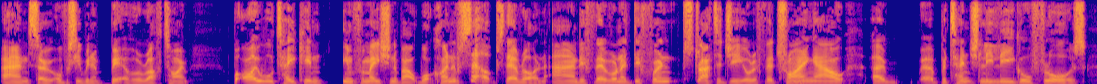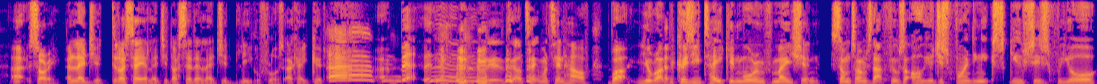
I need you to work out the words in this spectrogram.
and so obviously been a bit of a rough time. But I will take in information about what kind of setups they're on, and if they're on a different strategy, or if they're trying out a uh, potentially legal flaws. Uh, sorry, alleged. Did I say alleged? I said alleged legal flaws. Okay, good. Uh, I'll take my tin hat off. But you're right because you take in more information. Sometimes that feels like oh, you're just finding excuses for your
